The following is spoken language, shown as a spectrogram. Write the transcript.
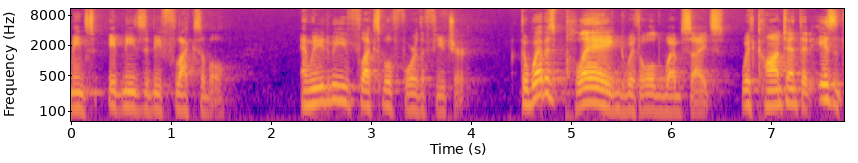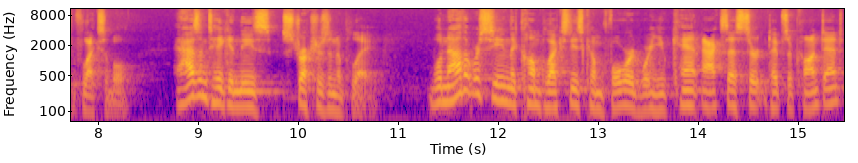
means it needs to be flexible. And we need to be flexible for the future. The web is plagued with old websites with content that isn't flexible. It hasn't taken these structures into play. Well, now that we're seeing the complexities come forward where you can't access certain types of content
